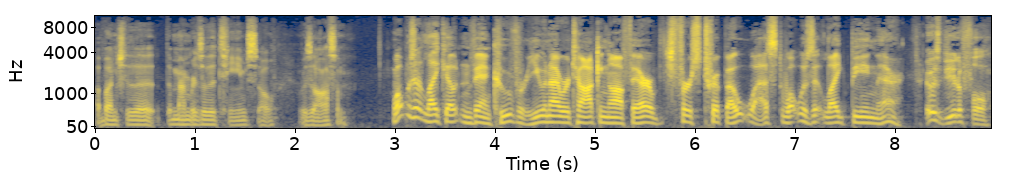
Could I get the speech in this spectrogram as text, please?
a bunch of the, the members of the team, so it was awesome. What was it like out in Vancouver? You and I were talking off air, first trip out west. What was it like being there? It was beautiful.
